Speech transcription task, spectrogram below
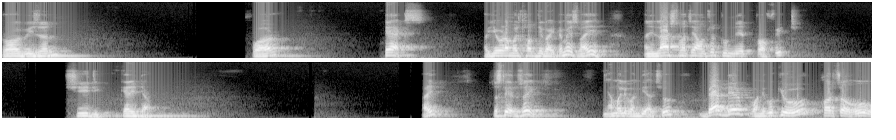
provision for tax. यो एउटा मैले थपिदिएको आइटम यसमा है? अनि लास्टमा चाहिँ आउँछ to net profit C D carry down. है? जस्तै हेर्नुहोस् है। यहाँ मैले भनिदिइहाल्छु। ब्याड डेट भनेको के हो? खर्च हो।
